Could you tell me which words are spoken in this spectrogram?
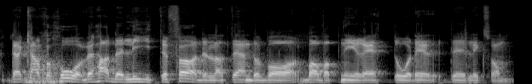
Där kanske HV hade lite fördel att det ändå var, bara varit nere ett år. Det, det är liksom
